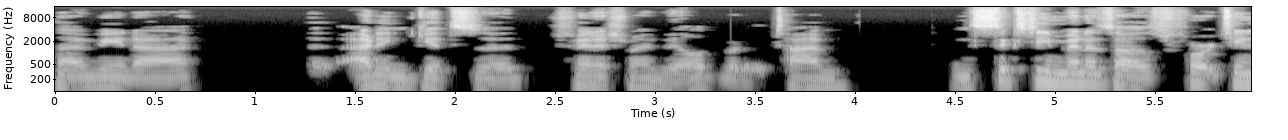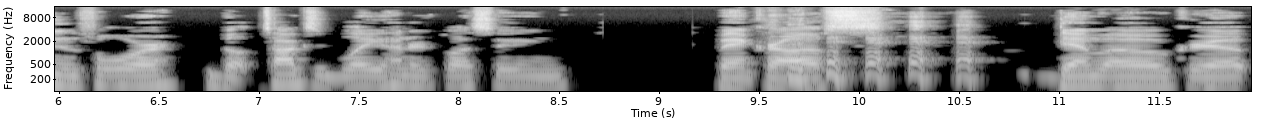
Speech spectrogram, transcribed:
I mean, uh, I didn't get to finish my build, but at the time, in 16 minutes, I was 14 and 4, built Toxic Blade, 100 blessing, Bancroft's, demo, grip,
